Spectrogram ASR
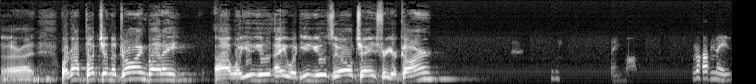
All right. We're going to put you in the drawing, buddy. Uh, will you use, hey, would you use the oil change for your car? Mommy.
